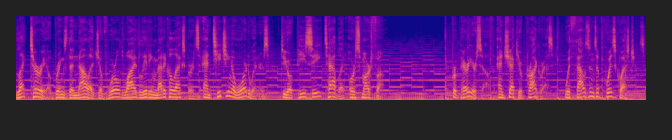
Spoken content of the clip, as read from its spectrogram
Lecturio brings the knowledge of worldwide leading medical experts and teaching award winners to your PC, tablet, or smartphone. Prepare yourself and check your progress with thousands of quiz questions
